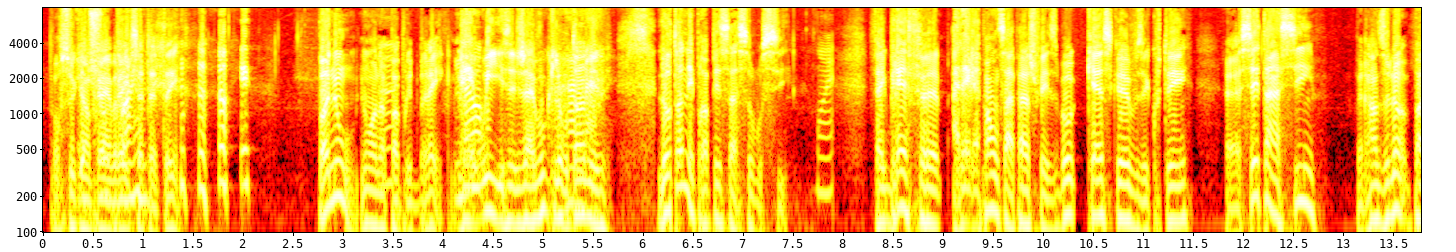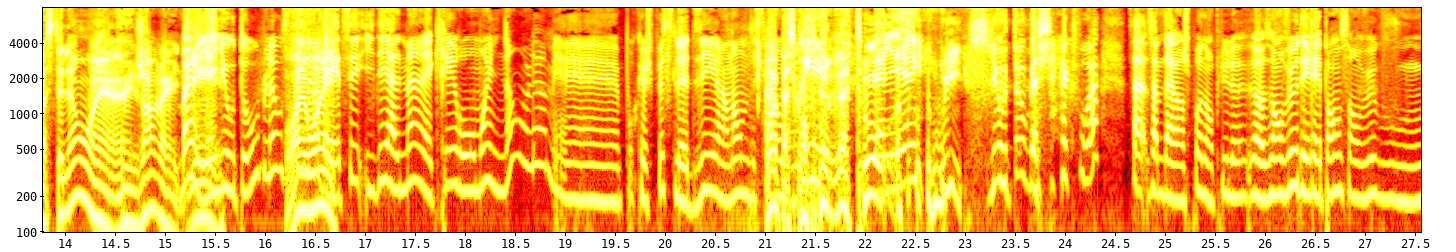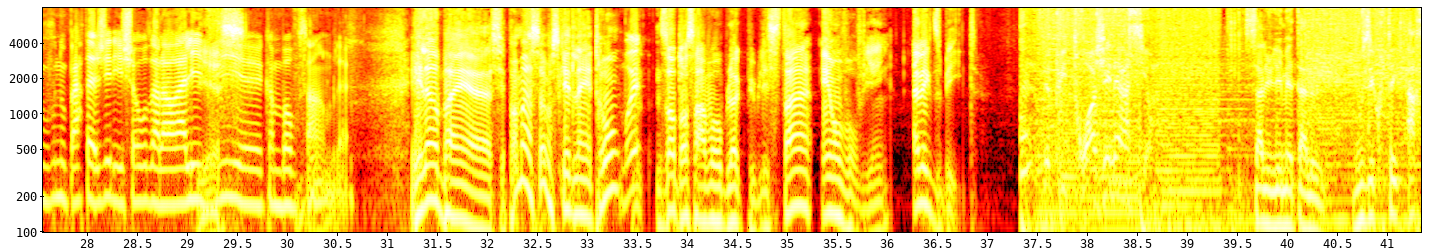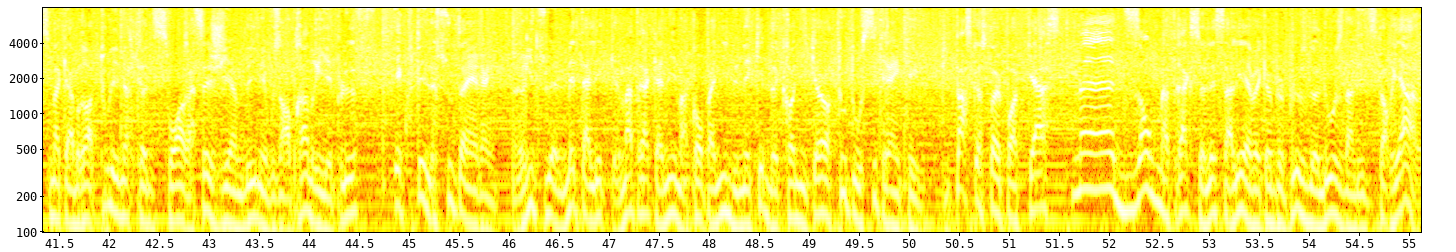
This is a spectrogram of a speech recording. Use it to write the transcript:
Pour ceux qui ont pris un break cet été. Pas nous. Nous, on n'a pas pris de break. Mais Non. oui, j'avoue que l'automne est, l'automne est propice à ça aussi. Ouais. Fait que bref, euh, allez répondre sur la page Facebook. Qu'est-ce que vous écoutez? Euh, ces temps-ci? Rendu là, postez-le un, un genre, un Ben, il y a. YouTube là aussi. Ouais, là. ouais. Ben, idéalement, écrire au moins le nom, là, mais euh, pour que je puisse le dire en nombre de Ouais, parce qu'on fait un retour. le lien. oui. YouTube à chaque fois, ça, ça me dérange pas non plus. Là. On veut des réponses, on veut que vous, vous nous partagez des choses. Alors allez-y Yes. euh, comme bon vous semble. Et là, ben, euh, c'est pas mal ça pour ce qui est de l'intro. Oui. Nous autres, on s'en va au bloc publicitaire et on vous revient avec du beat. Depuis trois générations. Salut les métalleux. Vous écoutez Ars Macabra tous les mercredis soirs à 16 JMD, mais vous en prendriez plus? Écoutez Le Souterrain, un rituel métallique que Matraque anime en compagnie d'une équipe de chroniqueurs tout aussi crinqués. Puis parce que c'est un podcast, mais disons que Matraque se laisse aller avec un peu plus de loose dans l'éditorial.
